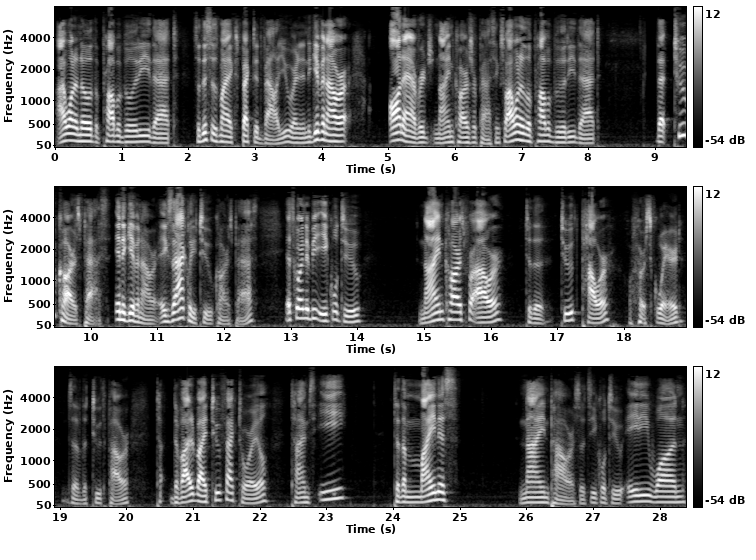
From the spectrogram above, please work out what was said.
I want to know the probability that, so this is my expected value, and in a given hour, on average, nine cars are passing. So I want to know the probability that that two cars pass in a given hour. Exactly two cars pass. It's going to be equal to nine cars per hour to the tooth power, or squared instead of the tooth power, divided by 2 factorial times e to the minus 9 power. So it's equal to 81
